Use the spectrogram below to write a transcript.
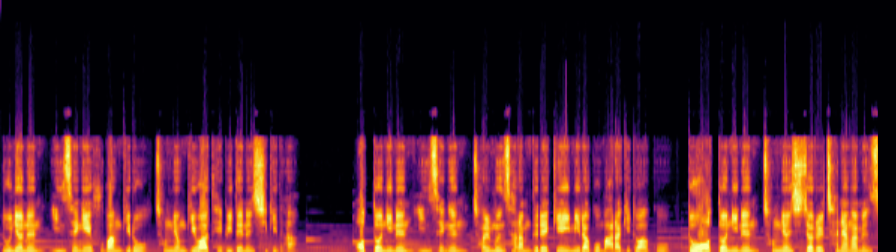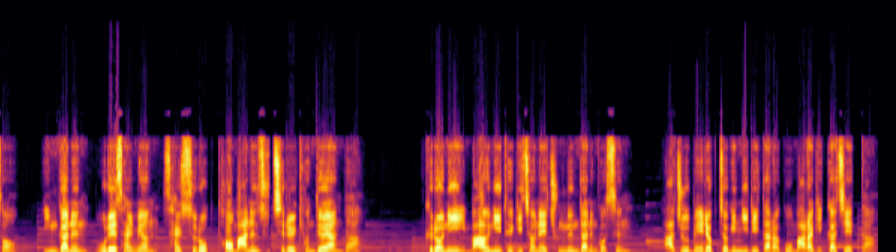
노년은 인생의 후반기로 청년기와 대비되는 시기다. 어떤 이는 인생은 젊은 사람들의 게임이라고 말하기도 하고 또 어떤 이는 청년 시절을 찬양하면서 인간은 오래 살면 살수록 더 많은 수치를 견뎌야 한다. 그러니 마흔이 되기 전에 죽는다는 것은 아주 매력적인 일이다라고 말하기까지 했다.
